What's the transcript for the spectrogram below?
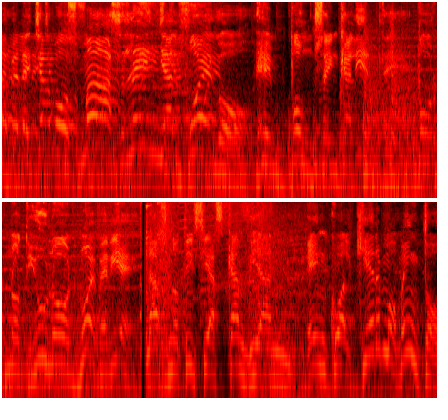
Breve le echamos más leña al fuego en Ponce en Caliente por Notiuno 910. Las noticias cambian en cualquier momento.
